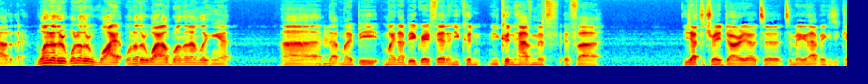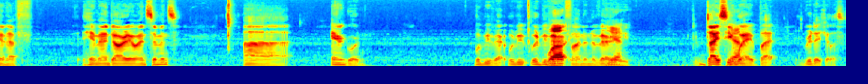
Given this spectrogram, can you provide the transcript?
out of there. One other, one other wild, one other wild one that I'm looking at. Uh, Mm-hmm. That might be might not be a great fit, and you couldn't you couldn't have him if if uh, you'd have to trade Dario to to make it happen because you can't have him and Dario and Simmons. Uh, Aaron Gordon would be very would be would be Well, very fun in a very yeah. dicey Yeah. way, but ridiculous.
